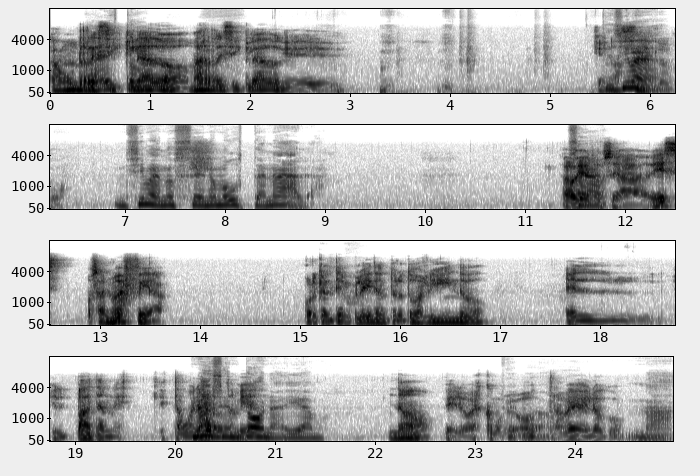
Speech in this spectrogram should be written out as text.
A un reciclado, más reciclado que. Que no Encima- sé, loco. Encima, no sé, no me gusta nada. A o ver, sea- o sea, es. O sea, no es fea. Porque el template dentro de todo es lindo. El, el pattern es- está No buenardo es también. entona, digamos. No, pero es como que otra vez, loco. No,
